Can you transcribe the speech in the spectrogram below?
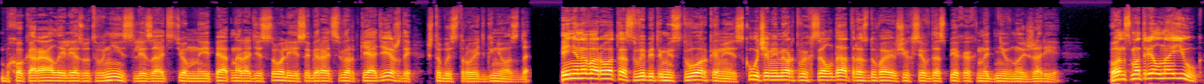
бхокоралы лезут вниз, слезать темные пятна ради соли и собирать свертки одежды, чтобы строить гнезда. И не на ворота с выбитыми створками, с кучами мертвых солдат, раздувающихся в доспехах на дневной жаре. Он смотрел на юг,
